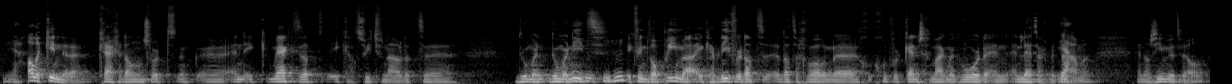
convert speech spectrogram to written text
Ja. Alle kinderen krijgen dan een soort. eh, en ik merkte dat. Ik had zoiets van: nou, dat. doe, maar, doe maar niet. Mhm. Ik vind het wel prima. Ik heb liever dat, dat er gewoon go- goed wordt kennis gemaakt met woorden en, en letters met Ja. name. En dan zien we het wel.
